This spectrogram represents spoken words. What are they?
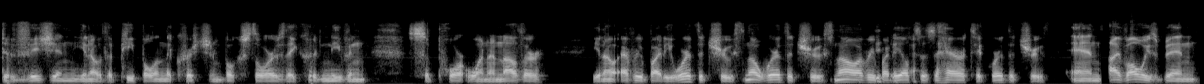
division, you know, the people in the Christian bookstores, they couldn't even support one another. You know, everybody, we're the truth. No, we're the truth. No, everybody else is a heretic. We're the truth. And I've always been,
